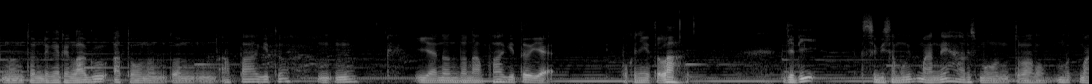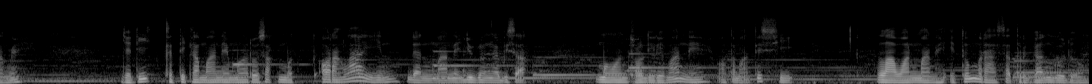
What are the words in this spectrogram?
nonton dengerin lagu atau nonton apa gitu. Iya mm -mm. nonton apa gitu ya. Pokoknya itulah. Jadi sebisa mungkin Mane harus mengontrol mood Mane. Jadi ketika Mane merusak mood orang lain dan Mane juga nggak bisa mengontrol diri Mane otomatis si lawan Mane itu merasa terganggu dong.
